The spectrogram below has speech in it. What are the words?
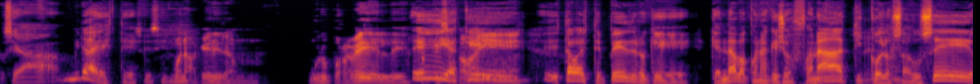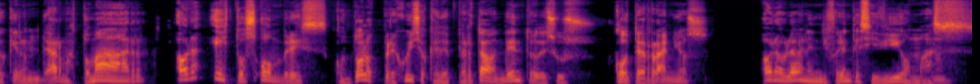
O sea, mira este. Sí, sí. Bueno, aquel era un, grupo rebelde. Eh, aquí estaba este Pedro que, que, andaba con aquellos fanáticos, los saduceos, que eran de armas tomar. Ahora, estos hombres, con todos los prejuicios que despertaban dentro de sus coterráneos, ahora hablaban en diferentes idiomas.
